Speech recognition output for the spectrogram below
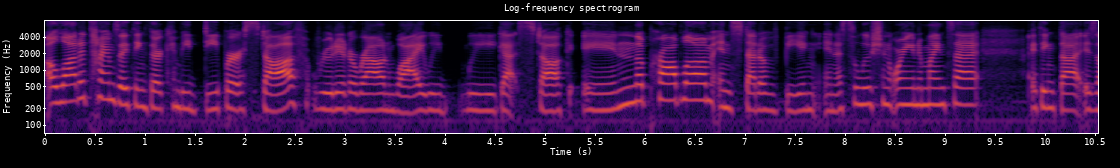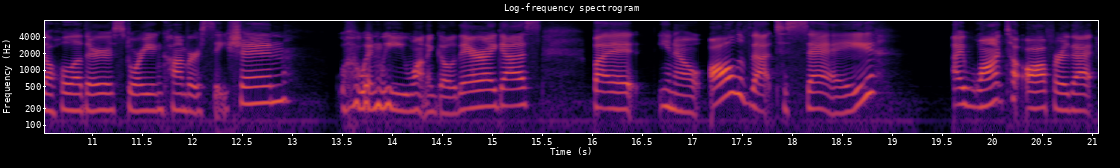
a lot of times I think there can be deeper stuff rooted around why we we get stuck in the problem instead of being in a solution oriented mindset. I think that is a whole other story and conversation when we want to go there, I guess. But, you know, all of that to say, I want to offer that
